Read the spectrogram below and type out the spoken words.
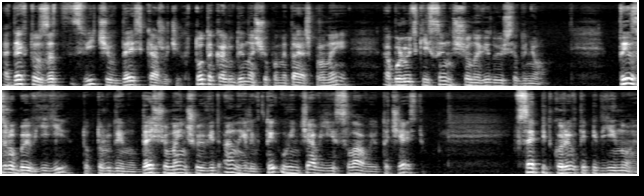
А дехто засвідчив десь, кажучи, хто така людина, що пам'ятаєш про неї, або людський син, що навідуєшся до нього. Ти зробив її, тобто людину, дещо меншою від ангелів, ти увінчав її славою та честю. Все підкорив ти під її ноги.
